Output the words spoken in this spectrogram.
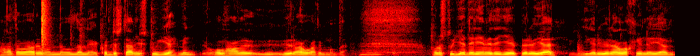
Ага таварым онна студия. Мен ол ханы атым. Ол. Дигәр.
